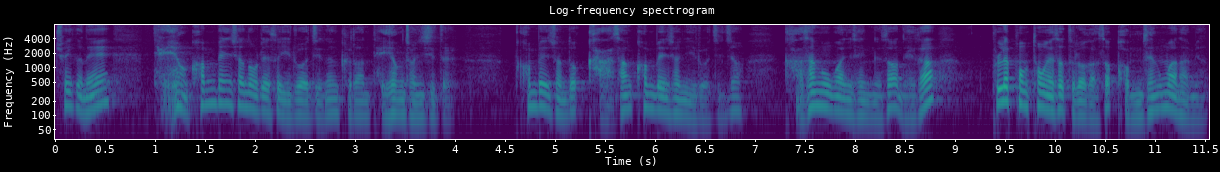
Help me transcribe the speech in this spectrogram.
최근에 대형 컨벤션홀에서 이루어지는 그런 대형 전시들, 컨벤션도 가상 컨벤션이 이루어지죠. 가상 공간이 생겨서 내가 플랫폼 통해서 들어가서 검색만 하면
